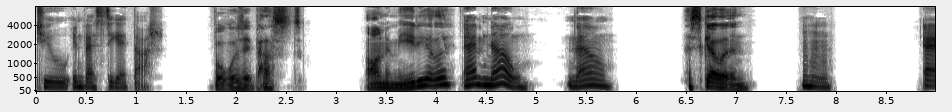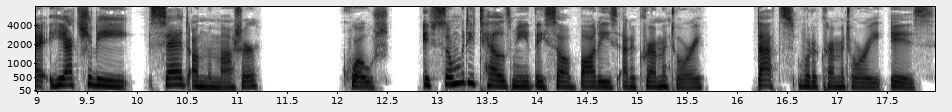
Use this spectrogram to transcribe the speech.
to investigate that. But was it passed on immediately? Um, no, no. A skeleton. Mm-hmm. Uh, he actually said on the matter, quote, if somebody tells me they saw bodies at a crematory, that's what a crematory is,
